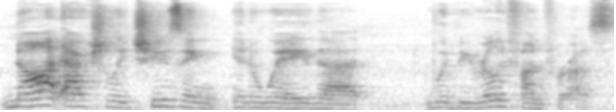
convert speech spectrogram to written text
not actually choosing in a way that would be really fun for us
